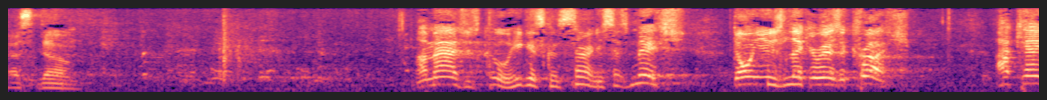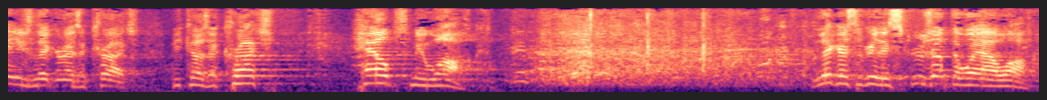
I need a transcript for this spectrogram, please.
That's dumb. My manager's cool. He gets concerned. He says, Mitch, don't use liquor as a crutch. I can't use liquor as a crutch because a crutch helps me walk. liquor severely screws up the way I walk.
